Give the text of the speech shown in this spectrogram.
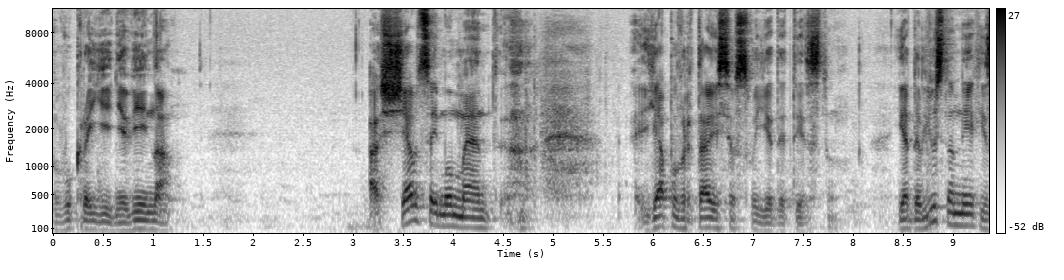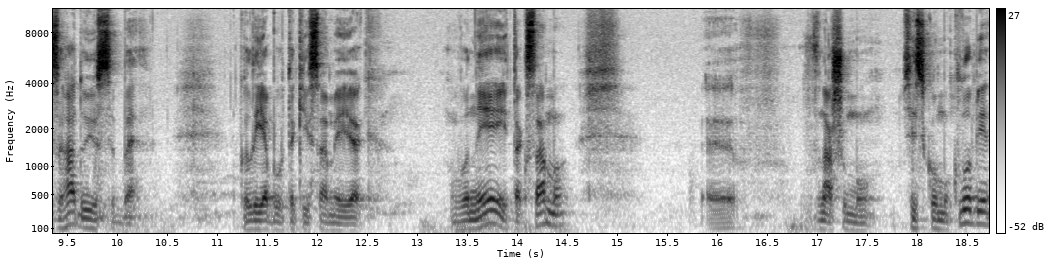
в Україні війна. А ще в цей момент я повертаюся в своє дитинство. Я дивлюсь на них і згадую себе, коли я був такий самий, як вони, і так само е, в нашому сільському клубі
